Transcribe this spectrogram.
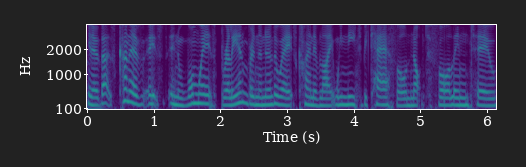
you know that's kind of it's in one way it's brilliant, but in another way it's kind of like we need to be careful not to fall into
